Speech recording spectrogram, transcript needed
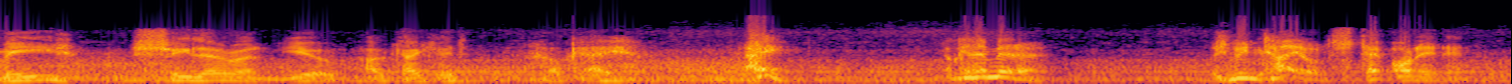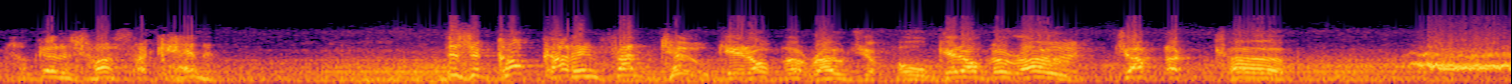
Me, Sheila, and you. Okay, kid? Okay. Hey, look in the mirror. We've been tailed. Step on it then. I'll get as fast as I can. There's a cop car in front too. Get off the road, you fool. Get off the road. Jump the curb.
